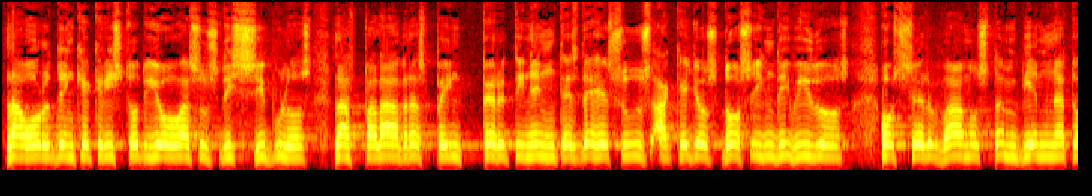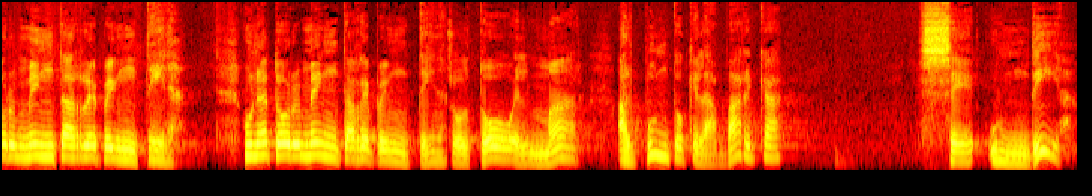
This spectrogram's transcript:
la orden que Cristo dio a sus discípulos, las palabras pertinentes de Jesús a aquellos dos individuos, observamos también una tormenta repentina, una tormenta repentina. Soltó el mar al punto que la barca se hundía.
